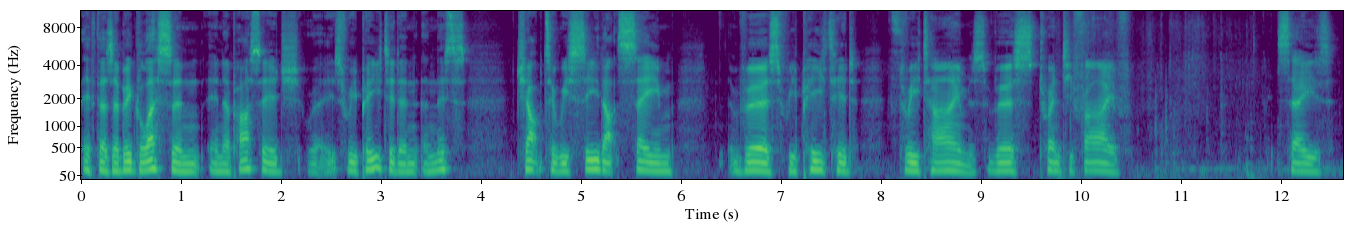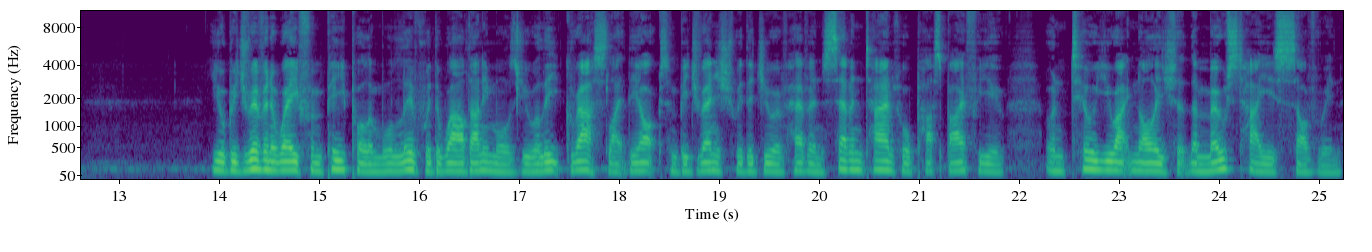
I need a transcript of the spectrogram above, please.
if there's a big lesson in a passage, it's repeated, and, in this chapter we see that same verse repeated three times. Verse 25 it says, You'll be driven away from people and will live with the wild animals. You will eat grass like the ox and be drenched with the dew of heaven. Seven times will pass by for you until you acknowledge that the Most High is sovereign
